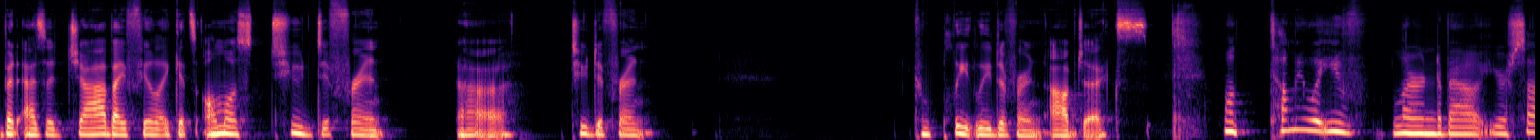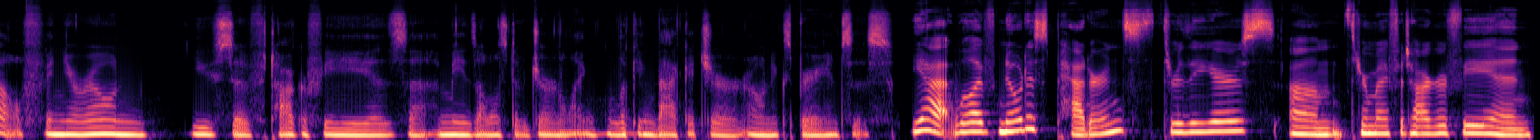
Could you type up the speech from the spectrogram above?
but as a job, I feel like it's almost two different, uh, two different, completely different objects. Well, tell me what you've learned about yourself and your own use of photography as a means almost of journaling, looking back at your own experiences? Yeah, well, I've noticed patterns through the years um, through my photography, and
